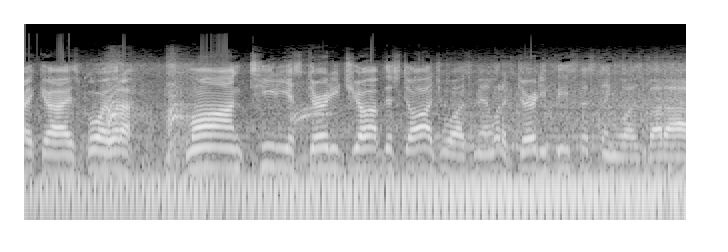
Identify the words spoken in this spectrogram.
Right, guys. Boy, what a long, tedious, dirty job this Dodge was, man. What a dirty beast this thing was. But uh,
